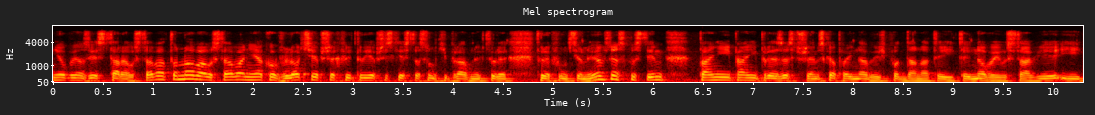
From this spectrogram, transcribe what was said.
nie obowiązuje stara ustawa, to nowa ustawa niejako w locie przechwytuje wszystkie stosunki prawne, które, które funkcjonują. W związku z tym pani, pani prezes Przemska powinna być poddana tej, tej nowej ustawie i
